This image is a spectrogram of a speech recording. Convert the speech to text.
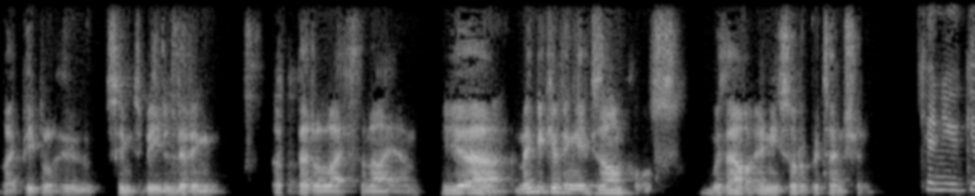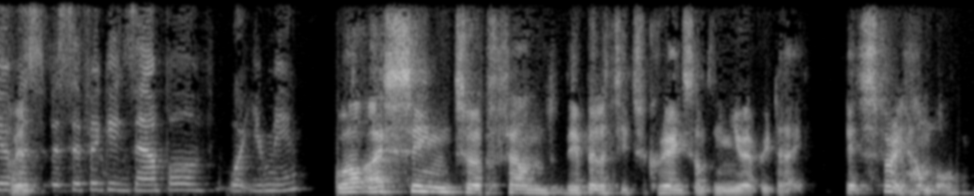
by people who seem to be living a better life than I am. Yeah, maybe giving examples without any sort of pretension. Can you give I mean, a specific example of what you mean? Well, I seem to have found the ability to create something new every day. It's very humble.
